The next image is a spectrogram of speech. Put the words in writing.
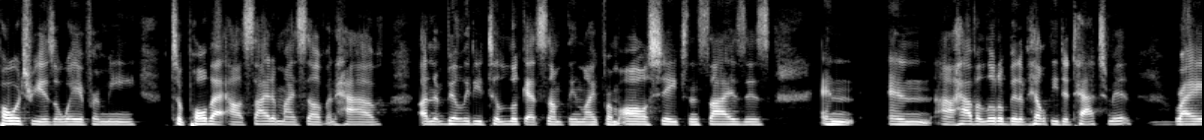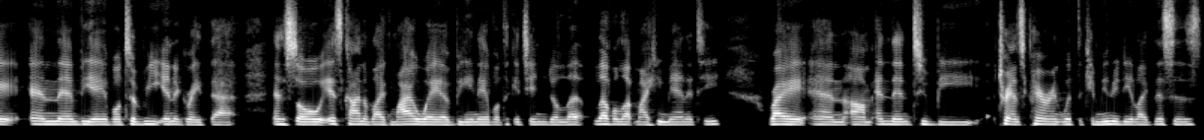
poetry is a way for me to pull that outside of myself and have an ability to look at something like from all shapes and sizes and and uh, have a little bit of healthy detachment, right? And then be able to reintegrate that. And so it's kind of like my way of being able to continue to le- level up my humanity, right? And um, and then to be transparent with the community, like this is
